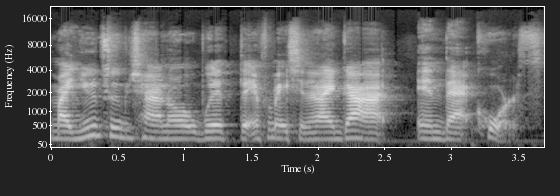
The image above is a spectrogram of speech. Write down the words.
my YouTube channel with the information that I got in that course,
